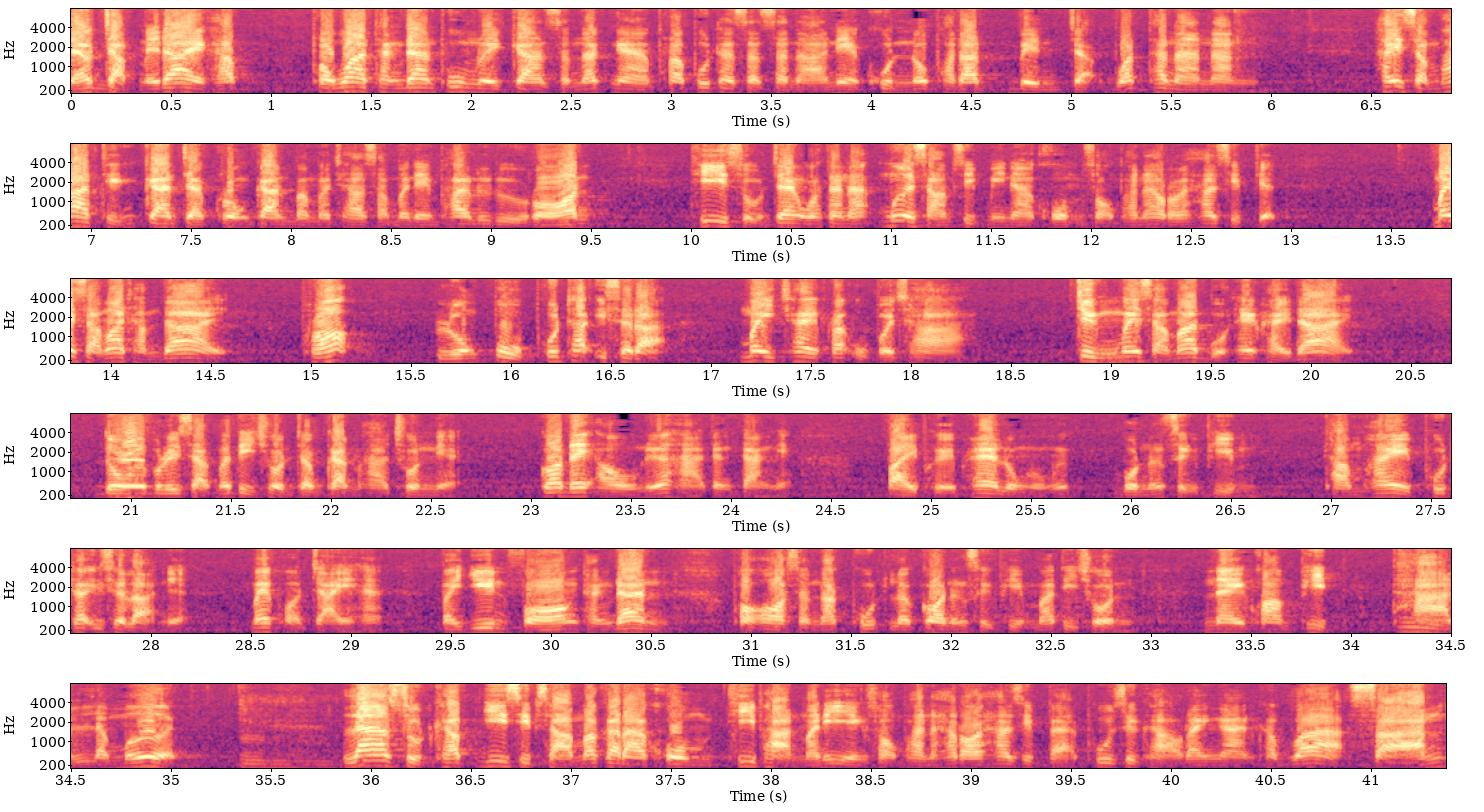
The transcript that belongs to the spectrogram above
แล้วจับไม่ได้ครับ เพราะว่าทางด้านผู้อำนวยการสำนักงานพระพุทธศาสนาเนี่ยคุณนพรัตน์เบญจวัฒนานันท์ให้สัมภาษณ์ถึงการจัดโครงการบรรพชาสามเณรภาคฤดูร้อน ที่ศูนย์แจ้งวัฒนะเมื่อ 30 มีนาคม 2557 ไม่สามารถทำได้ เพราะหลวงปู่พุทธอิสระไม่ใช่พระอุปชฌาย์ จึงไม่สามารถบวชให้ใครได้ โดยบริษัทมติชนจำกัดมหาชนเนี่ยก็ได้เอาเนื้อหาต่างๆเนี่ยไปเผยแพร่ลงบนหนังสือพิมพ์ทำให้พุทธอิสระเนี่ยไม่พอใจฮะไปยื่นฟ้องทางด้านพอสำนักพุทธแล้วก็หนังสือพิมพ์มติชน ในความผิดฐานละเมิด ล่าสุดครับ 23 มกราคมที่ผ่านมานี่เอง 2558 ผู้สื่อข่าวรายงานครับว่าศาล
